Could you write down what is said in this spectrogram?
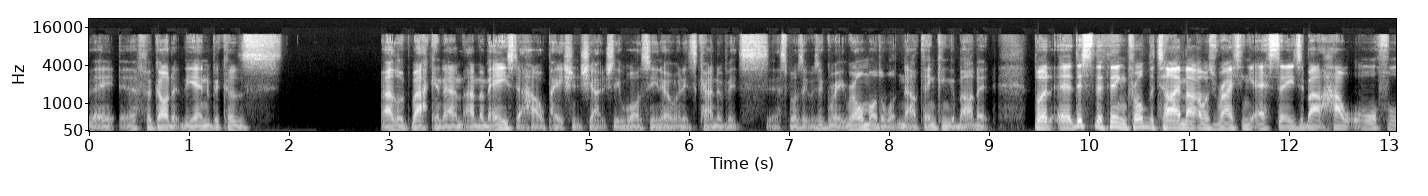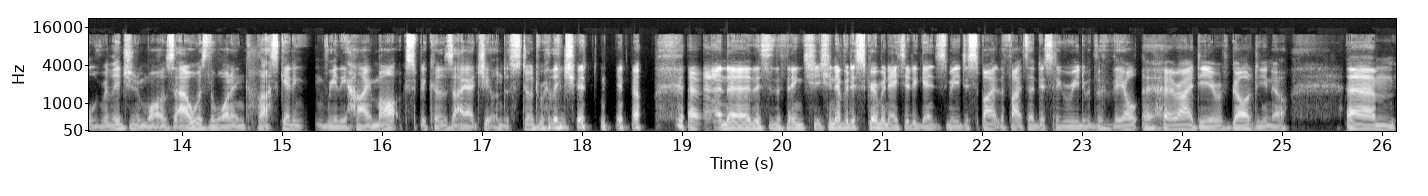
uh, for God at the end because I look back and I'm, I'm amazed at how patient she actually was, you know, and it's kind of, it's, I suppose it was a great role model now thinking about it. But uh, this is the thing for all the time I was writing essays about how awful religion was, I was the one in class getting really high marks because I actually understood religion, you know, and uh, this is the thing, she, she never discriminated against me despite the fact I disagreed with the, the her idea of God, you know. Um,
